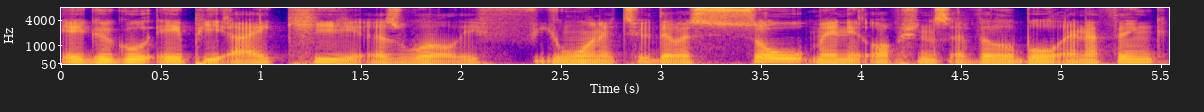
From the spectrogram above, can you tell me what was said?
a Google API key as well if you wanted to. There are so many options available, and I think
